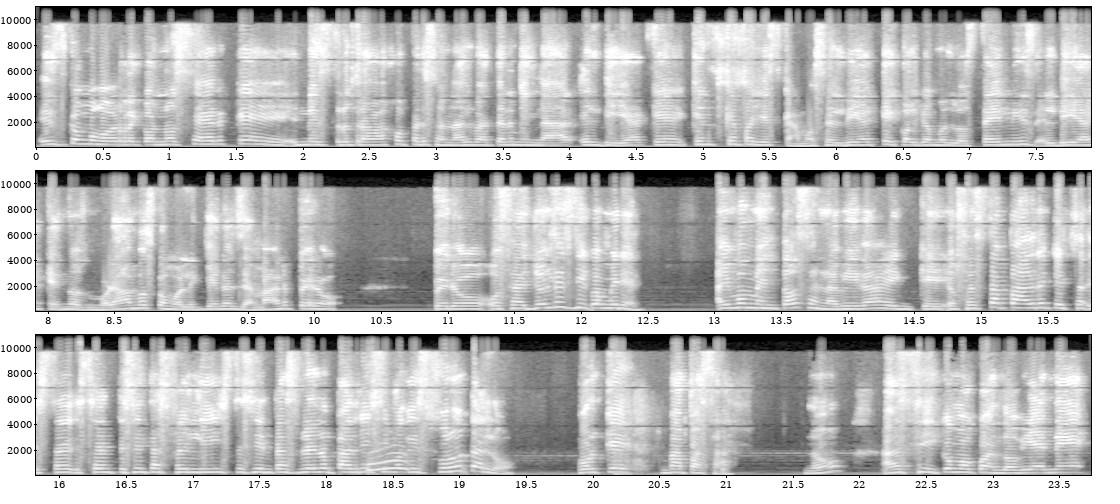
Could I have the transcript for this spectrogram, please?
es como reconocer que nuestro trabajo personal va a terminar el día que, que, que fallezcamos, el día que colguemos los tenis, el día que nos moramos, como le quieras llamar, pero, pero, o sea, yo les digo, miren, hay momentos en la vida en que, o sea, está padre que te sientas feliz, te sientas pleno, padrísimo, disfrútalo, porque va a pasar, ¿no? Así como cuando viene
